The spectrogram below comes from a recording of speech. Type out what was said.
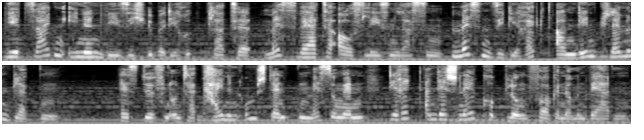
Wir zeigen Ihnen, wie sich über die Rückplatte Messwerte auslesen lassen. Messen Sie direkt an den Klemmenblöcken. Es dürfen unter keinen Umständen Messungen direkt an der Schnellkupplung vorgenommen werden.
